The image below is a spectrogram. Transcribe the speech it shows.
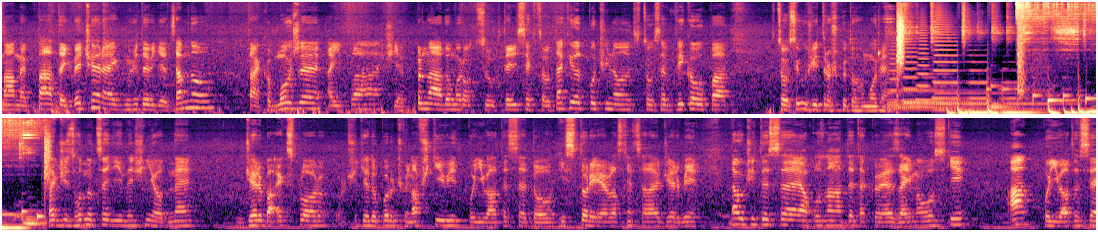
Máme pátek večer a jak můžete vidět za mnou, tak moře a i pláž je plná domorodců, kteří se chcou taky odpočinout, chcou se vykoupat, chcou si užít trošku toho moře. Takže zhodnocení dnešního dne Jerba Explore určitě doporučuji navštívit, podíváte se do historie vlastně celé Jerby, naučíte se a poznáte takové zajímavosti a podíváte se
